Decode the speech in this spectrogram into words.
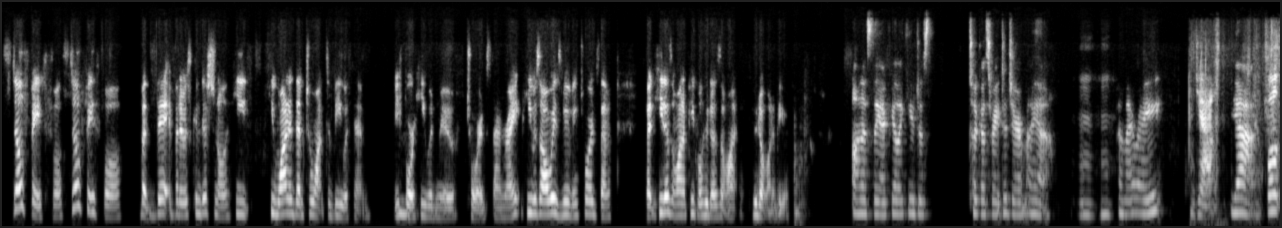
still faithful still faithful but they but it was conditional he he wanted them to want to be with him before he would move towards them right he was always moving towards them but he doesn't want a people who doesn't want who don't want to be with him Honestly, I feel like you just took us right to Jeremiah. Mhm. Am I right? Yeah. Yeah. Well,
